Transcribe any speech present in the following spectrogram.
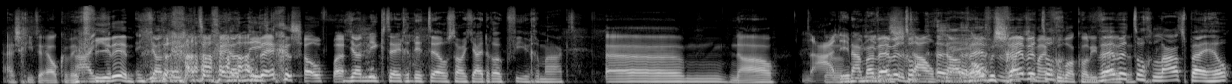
Hij schiet er elke week Ah, vier in. Janniek, Dat gaat toch. Janniek tegen dit Telstar had jij er ook vier gemaakt. Ehm, nou, Nou, dit Nou, maar we hebben toch, zo nou, we downplayen. hebben, we Overschat je hebben mijn toch, we voetbalkwaliteiten? hebben toch laatst bij Hel,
